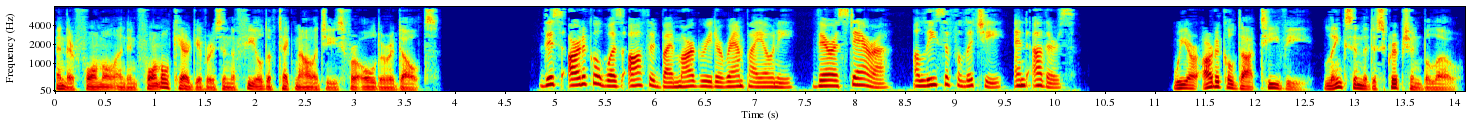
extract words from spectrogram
and their formal and informal caregivers in the field of technologies for older adults. This article was authored by Margherita Rampioni, Vera Stara, Elisa Felici, and others. We are RTCL.TV, links in the description below.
